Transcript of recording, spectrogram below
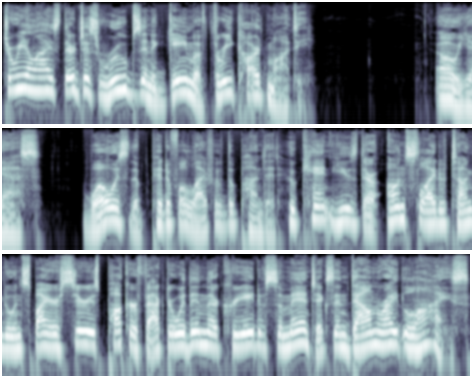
to realize they're just rubes in a game of three card Monte. Oh, yes, Woe is the pitiful life of the pundit who can't use their own sleight of tongue to inspire serious pucker factor within their creative semantics and downright lies.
